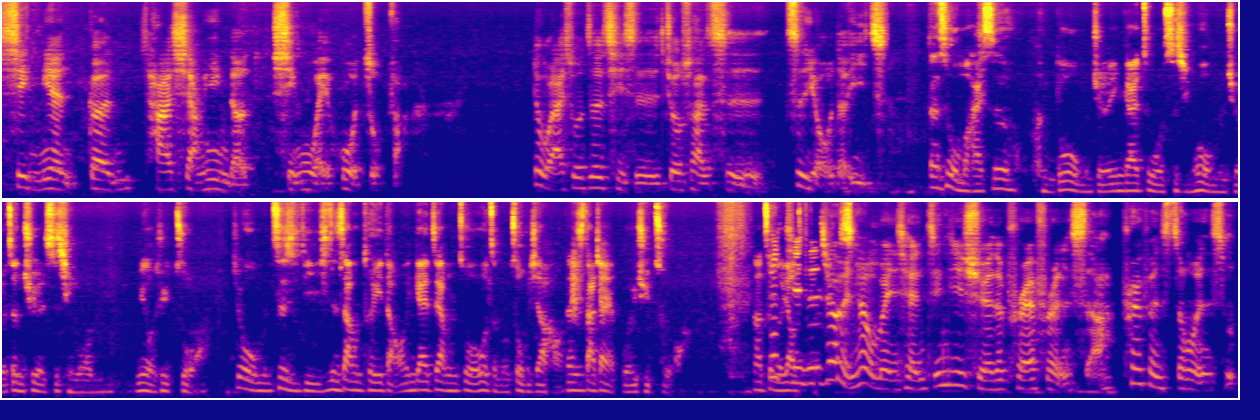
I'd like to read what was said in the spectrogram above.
信念，跟他相应的行为或做法。对我来说，这其实就算是自由的意志。但是我们还是很多我们觉得应该做的事情，或我们觉得正确的事情，我们没有去做啊。就我们自己理性上推导应该这样做或怎么做比较好，但是大家也不会去做啊。那这个其实就很像我们以前经济学的 preference 啊，preference 中文是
